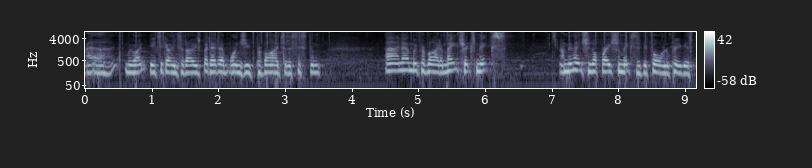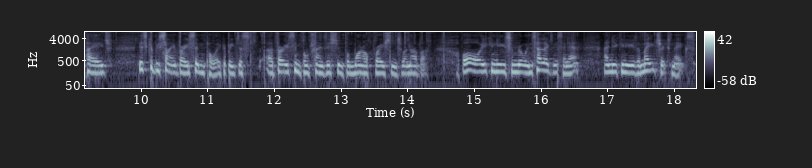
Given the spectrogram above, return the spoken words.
Uh, we won't need to go into those, but they're the ones you provide to the system. And then we provide a matrix mix. And we mentioned operation mixes before on the previous page. This could be something very simple. It could be just a very simple transition from one operation to another. Or you can use some real intelligence in it, and you can use a matrix mix.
